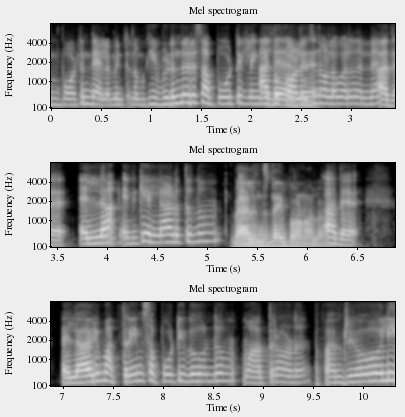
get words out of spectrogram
important element നമുക്ക് ഇവിടുന്ന് ഒരു സപ്പോർട്ട് ഇല്ലെങ്കിൽ കോളേജിൽ നിന്നുള്ള പോലെ തന്നെ അതെ. എല്ലാ എനിക്ക് എല്ലായിടത്തുനിന്നും ബാലൻസ് ടൈപ്പ് ആണല്ലോ. അതെ. എല്ലാവരും അത്രയും സപ്പോർട്ട് ചെയ്തുകൊണ്ട് മാത്രമാണ്. അപ്പൊ I am really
